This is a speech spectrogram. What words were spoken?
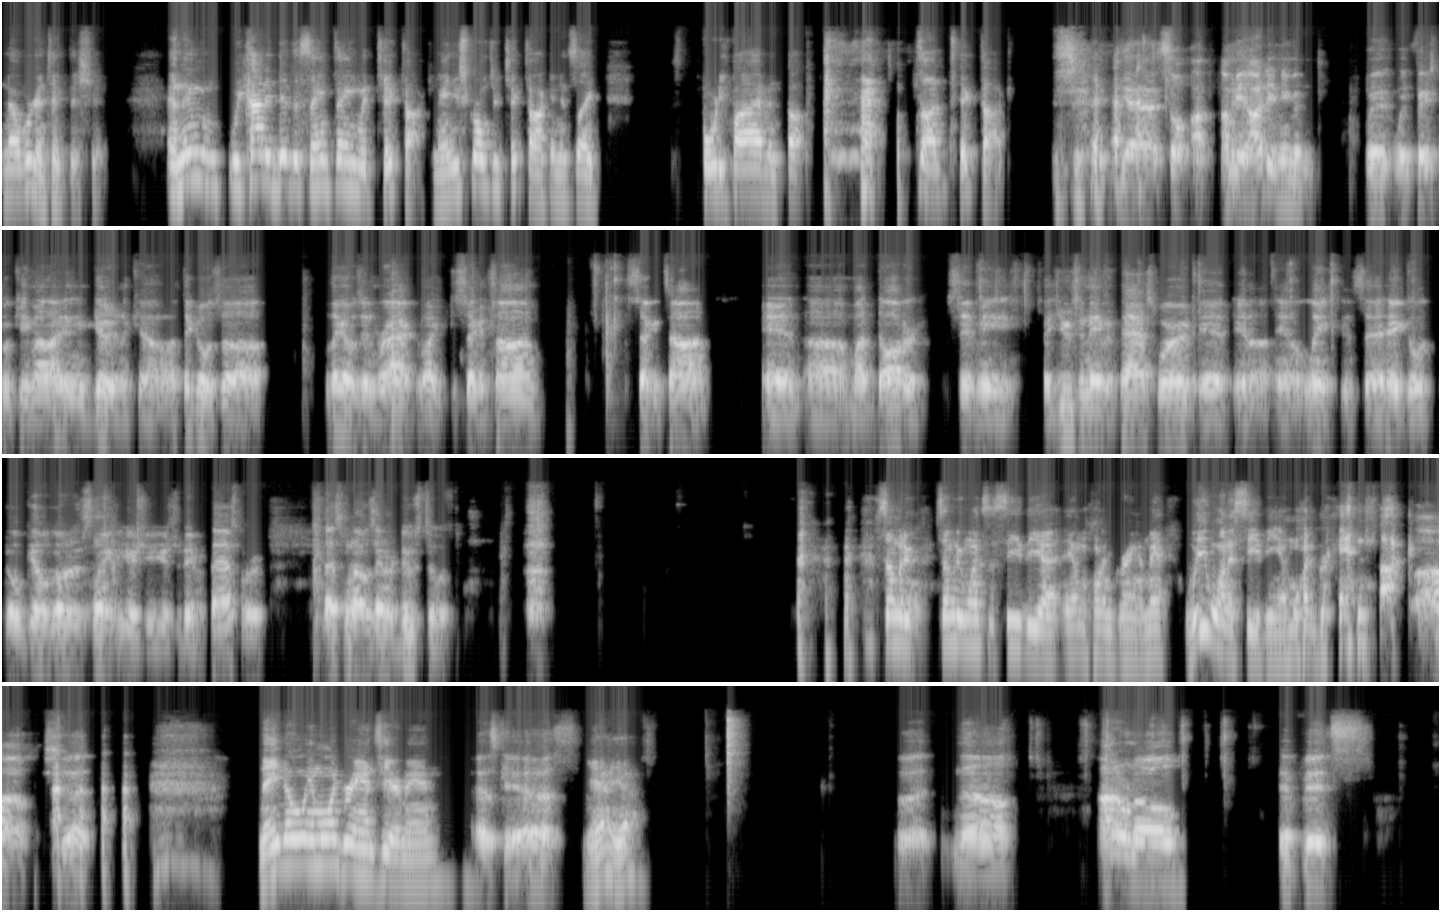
no, we're going to take this shit. And then we kind of did the same thing with TikTok. Man, you scroll through TikTok and it's like 45 and up. What's on TikTok. yeah. So I, I mean, I didn't even when when Facebook came out, I didn't even get an account. I think it was uh, I think I was in Iraq like the second time, second time, and uh, my daughter sent me a username and password and, and a and a link and said, "Hey, go go go go to this link. Here's your username and password." That's when I was introduced to it. somebody So- somebody wants to see the uh, M1 Garand. Man, we want to see the M1 Garand. Fuck. Oh shit! They ain't no M1 Garands here, man. SKS. Yeah, yeah. But no, I don't know if it's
